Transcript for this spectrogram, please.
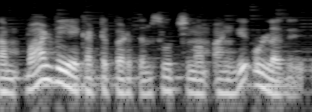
நம் வாழ்வையை கட்டுப்படுத்தும் சூட்சுமம் அங்கு உள்ளது.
